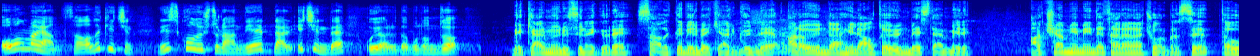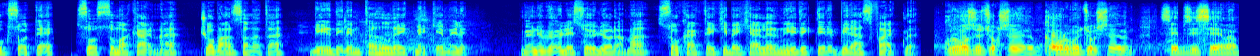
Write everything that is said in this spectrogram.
olmayan, sağlık için risk oluşturan diyetler için de uyarıda bulundu. Bekar menüsüne göre sağlıklı bir bekar günde ara öğün dahil 6 öğün beslenmeli. Akşam yemeğinde tarhana çorbası, tavuk sote, soslu makarna, çoban salata, bir dilim tahıllı ekmek yemeli. Menü böyle söylüyor ama sokaktaki bekarların yedikleri biraz farklı. Kuru çok severim, kavurmayı çok severim. Sebzeyi sevmem.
